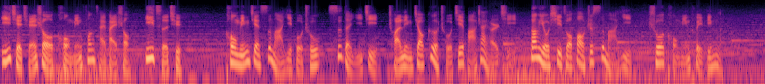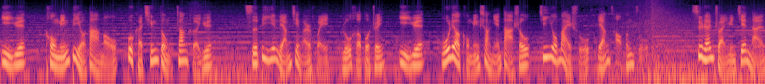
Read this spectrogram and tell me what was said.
一切全受孔明方才拜受。”依辞去。孔明见司马懿不出，司的一计，传令叫各处皆拔寨而起。当有细作报之司马懿，说孔明退兵了。懿曰：“孔明必有大谋，不可轻动。”张合曰。此必因粮尽而回，如何不追？亦曰：无料孔明上年大收，今又麦熟，粮草丰足。虽然转运艰难，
